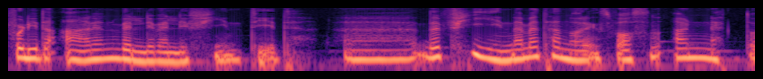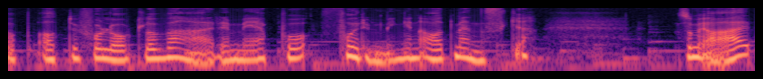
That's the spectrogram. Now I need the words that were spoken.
Fordi det er en veldig, veldig fin tid. Det fine med tenåringsfasen er nettopp at du får lov til å være med på formingen av et menneske. Som jo er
